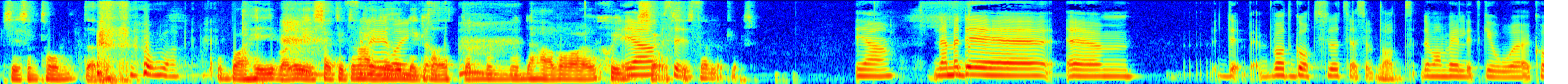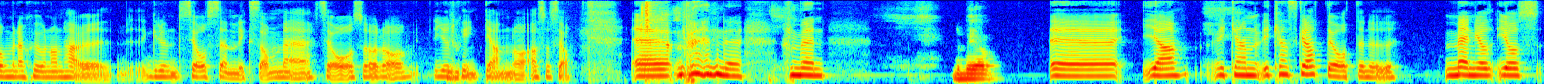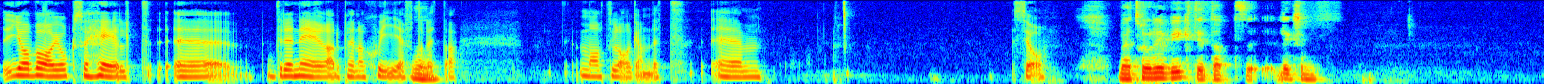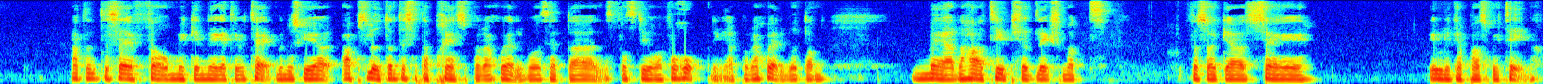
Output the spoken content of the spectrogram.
Precis som tomten. Och bara hivar i sig typ den här julegröten men det här var Ja, skinksås precis. istället. Liksom. Ja, nej men det, ehm, det var ett gott slutresultat. Det var en väldigt god eh, kombination av den här eh, grundsåsen liksom så och så då julskinkan och alltså så. Eh, men, eh, men Men jag, eh, ja, vi kan, vi kan skratta åt det nu. Men jag, jag, jag var ju också helt eh, dränerad på energi efter Mm. detta matlagandet. Ehm, så. Men jag tror det är viktigt att liksom att inte se för mycket negativitet men du ska ju absolut inte sätta press på dig själv och sätta för stora förhoppningar på dig själv utan med det här tipset liksom att försöka se olika perspektiv.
